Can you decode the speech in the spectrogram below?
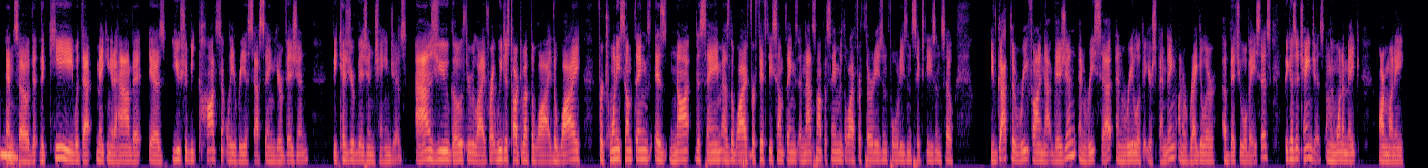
Mm-hmm. and so the, the key with that making it a habit is you should be constantly reassessing your vision because your vision changes as you go through life, right? We just talked about the why. The why for 20 somethings is not the same as the why for 50 somethings, and that's not the same as the why for 30s and 40s and 60s. And so you've got to refine that vision and reset and relook at your spending on a regular habitual basis because it changes and we want to make our money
